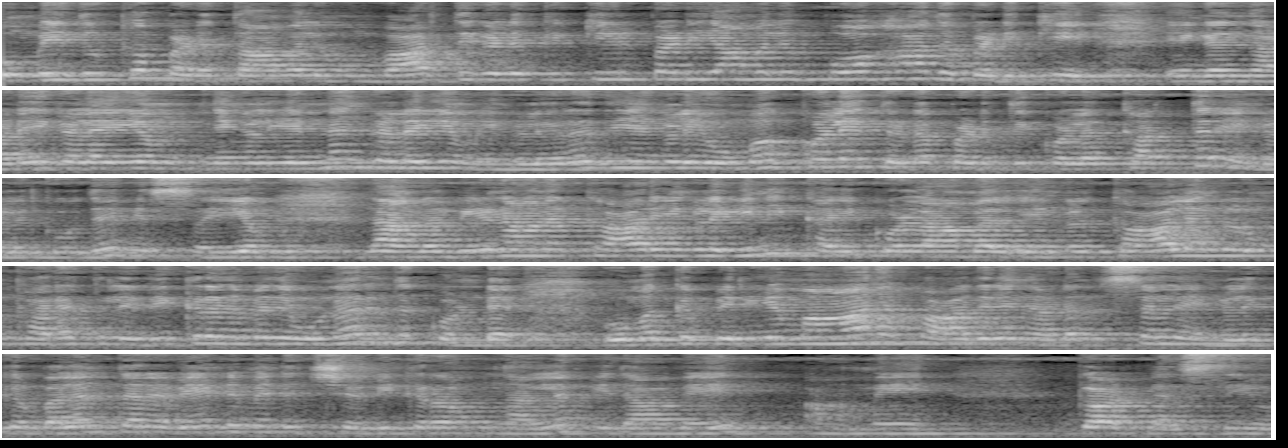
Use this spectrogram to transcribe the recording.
உம்மை துக்கப்படுத்தாமலும் வார்த்தைகளுக்கு கீழ்ப்படியாமலும் போகாதபடிக்கு எங்கள் நடைகளையும் எங்கள் எண்ணங்களையும் எங்கள் இருதயங்களை உமக்குள்ளே திடப்படுத்திக் கொள்ள கர்த்தர் எங்களுக்கு உதவி செய்யும். நாங்கள் வீணான காரியங்களை இனி கை கொள்ளாமல் எங்கள் காலங்கள் உம் கரத்தில் இருக்கிறது என்பதை உணர்ந்து கொண்டு உமக்கு பிரியமான பாதையை நடந்து செல்ல எங்களுக்கு பலம் தர வேண்டும் என்று செவிக்கிறோம் நல்ல பிதாவே ஆமே காட் பிளஸ் யூ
